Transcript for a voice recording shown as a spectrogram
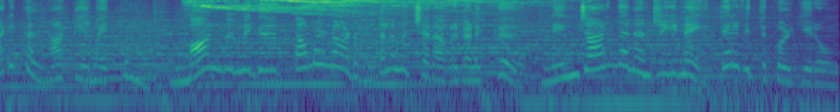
அடிக்கல் நாட்டியமைக்கும் மாண்புமிகு தமிழ்நாடு முதலமைச்சர் அவர்களுக்கு நெஞ்சார்ந்த நன்றியினை தெரிவித்துக் கொள்கிறோம்.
